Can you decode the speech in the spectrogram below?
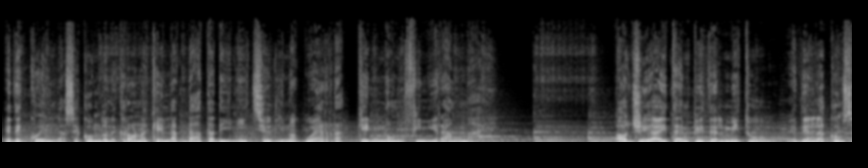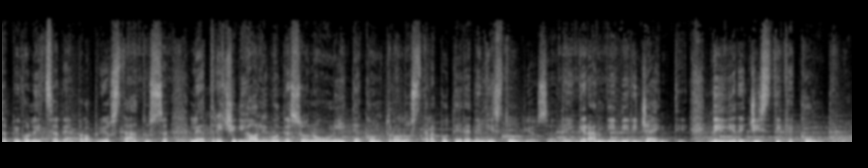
ed è quella, secondo le cronache, la data di inizio di una guerra che non finirà mai. Oggi, ai tempi del Me Too e della consapevolezza del proprio status, le attrici di Hollywood sono unite contro lo strapotere degli studios, dei grandi dirigenti, dei registi che contano.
